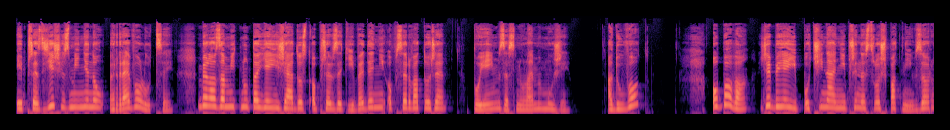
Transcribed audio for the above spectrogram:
I přes již zmíněnou revoluci byla zamítnuta její žádost o převzetí vedení observatoře po jejím zesnulém muži. A důvod? Obava, že by její počínání přineslo špatný vzor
